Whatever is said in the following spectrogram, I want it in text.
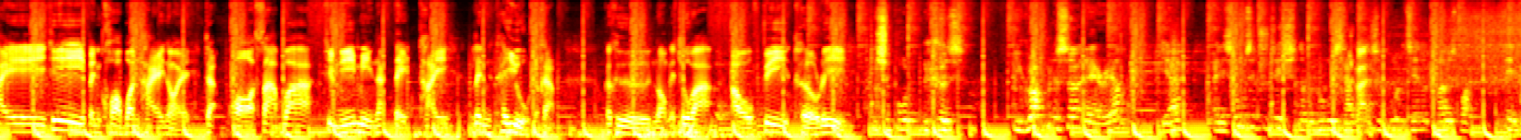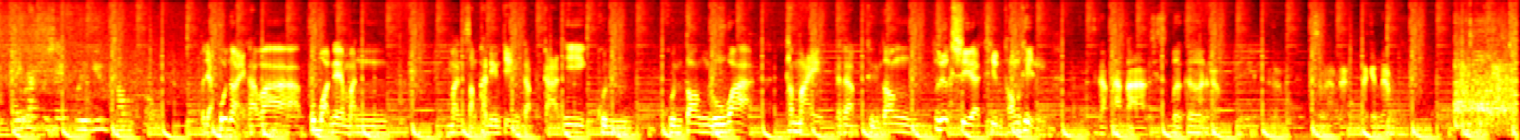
ใครที่เป็นคอบอลไทยหน่อย จะพอทราบว่าทีมนี้มีนักเตะไทยเล่นให้อยู่นะครับ ก็คือน้องที่ชื่อว่าอัลฟี่เทอร์รี่ You support it because you grew up in a certain area, yeah, and it's always a tradition that we've always had. Right. You support a team that close by. They, they represent where you come from. อยากพูดหน่อยครับว่าฟุตบอลเนี่ยมันมันสำคัญจริงๆ กับการที่คุณคุณต้องรู้ว่าทำไมนะครับถึงต้องเลือกเชียร์ทีมท้องถิ่นนะครับหน้าตาชิสเบอร์เกอร์นะครับนี่นะครับสนามตะเกนนัม Thank you.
